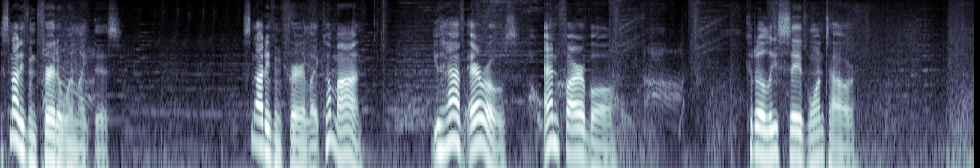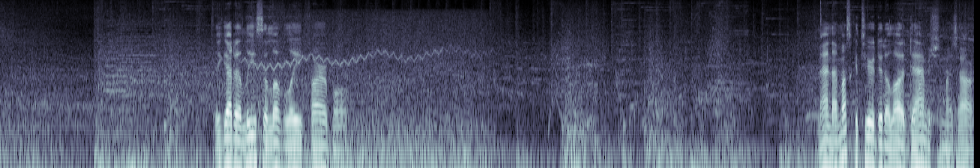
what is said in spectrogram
It's not even fair to win like this. It's not even fair. Like, come on. You have arrows and fireball. Could have at least saved one tower. They got at least a level 8 fireball. Man, that musketeer did a lot of damage to my tower.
